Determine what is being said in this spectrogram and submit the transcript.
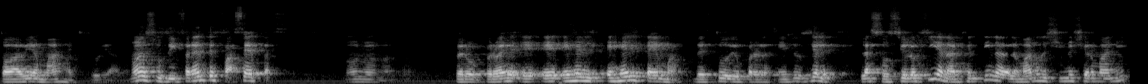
todavía más estudiado, ¿no? En sus diferentes facetas. No, no, no pero, pero es, es, el, es, el, tema de estudio para las ciencias sociales. La sociología en Argentina, de la mano de Gino Germani,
